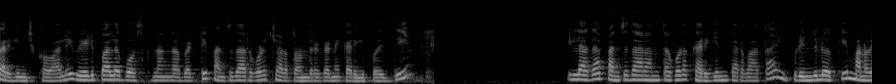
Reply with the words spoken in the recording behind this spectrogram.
కరిగించుకోవాలి. వేడిపాలే పోసుకున్నాం కాబట్టి పంచదార కూడా చాలా తొందరగానే కరిగిపోయింది ఇలాగా పంచదార అంతా కూడా కరిగిన తర్వాత ఇప్పుడు ఇందులోకి మనం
